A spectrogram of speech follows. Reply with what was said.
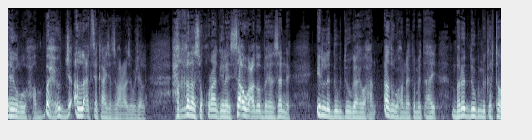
ayagoo waxba xujo alla agsan ka haysan subxana caza wajal xaqiiqadaasoo qur'aanka ilahay saa uga cad oo bayaansanne in la duugduugaayo waxaan aada uga xonnay ka tahay mana duugmi karto.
